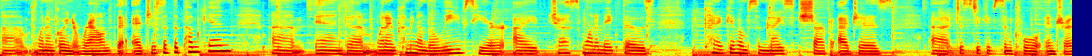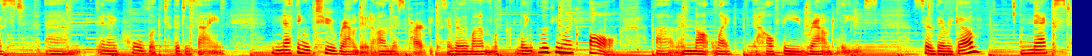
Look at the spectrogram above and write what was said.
um, when I'm going around the edges of the pumpkin. Um, and um, when I'm coming on the leaves here, I just want to make those kind of give them some nice sharp edges uh, just to give some cool interest um, and a cool look to the design. Nothing too rounded on this part because I really want them look like looking like fall um, and not like healthy round leaves. So there we go. Next,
